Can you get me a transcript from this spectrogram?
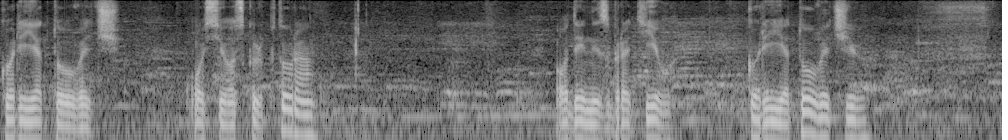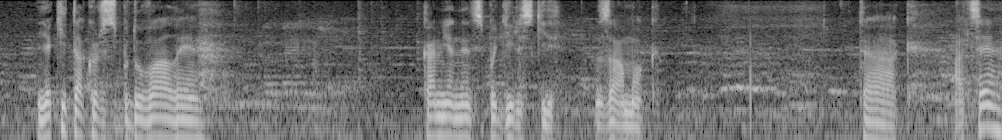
Коріятович. Ось його скульптура. Один із братів Коріятовичів, які також збудували Кам'янець-Подільський замок. Так, а це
